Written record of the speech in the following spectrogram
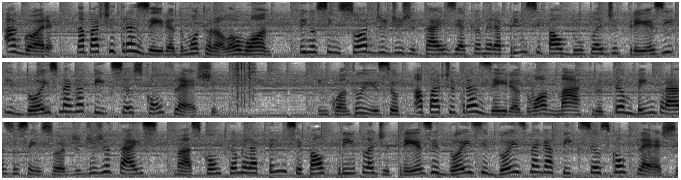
Agora, na parte traseira do Motorola One, vem o sensor de digitais e a câmera principal dupla de 13 e 2 megapixels com flash. Enquanto isso, a parte traseira do One Macro também traz o sensor de digitais, mas com câmera principal tripla de 13, 2 e 2 megapixels com flash.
